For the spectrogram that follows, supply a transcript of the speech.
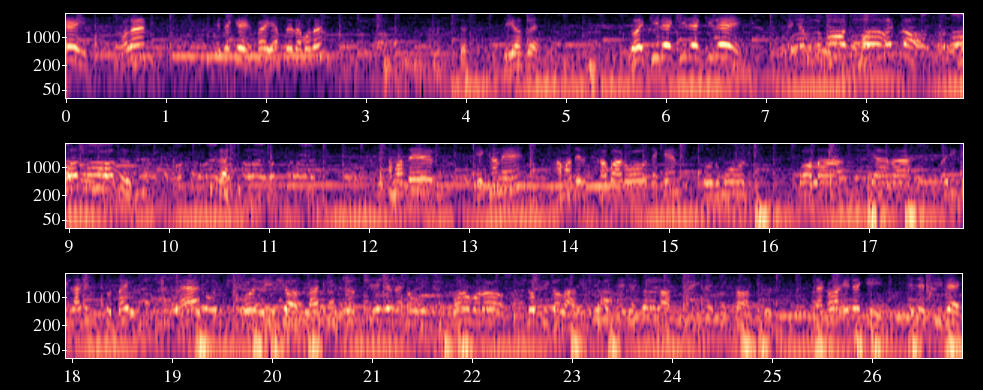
এই, বলেন এটাকে ভাই, আপনারা বলেন। আচ্ছা ঠিক আছে। ওই কিরে কিরে কিরে আমাদের এখানে আমাদের খাবারও দেখেন, তরমুজ, কলা, পেয়ারা ওইটা কি লাঠি বিস্কুট ভাই? হ্যাঁ? ঐতিহ্য লাঠি বিস্কুট। এই যে দেখো, বড় বড় সবজি কলা। এই যে। দেখো, এটা কি? এই যে টি ব্যাগ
